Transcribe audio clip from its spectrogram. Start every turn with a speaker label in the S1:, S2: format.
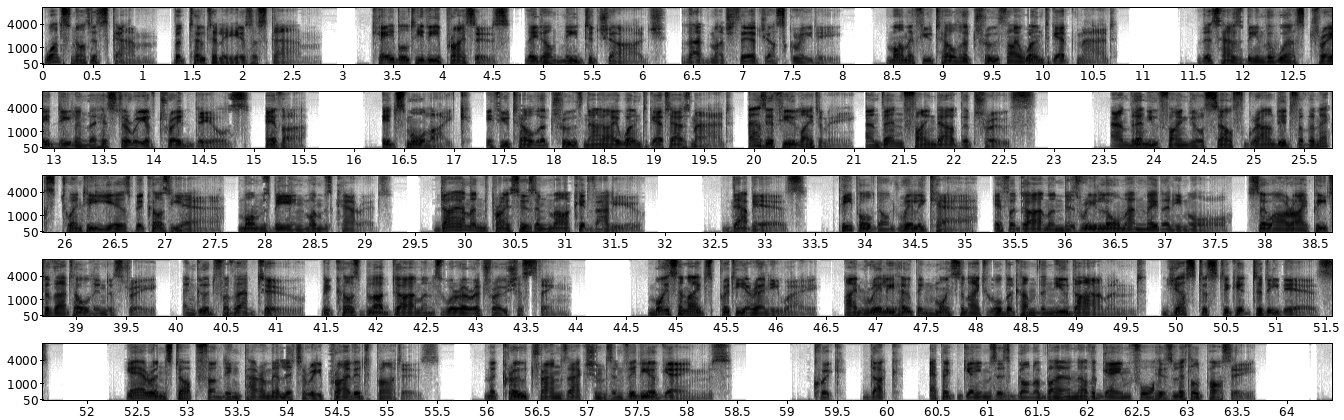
S1: What's not a scam, but totally is a scam? Cable TV prices, they don't need to charge that much they're just greedy. Mom if you tell the truth I won't get mad. This has been the worst trade deal in the history of trade deals, ever. It's more like, if you tell the truth now I won't get as mad as if you lie to me and then find out the truth. And then you find yourself grounded for the next 20 years because yeah, mom's being mom's carrot. Diamond prices and market value. De Beers. People don't really care if a diamond is real or man-made anymore, so RIP to that old industry. And good for that too, because blood diamonds were a atrocious thing. Moissanite's prettier anyway. I'm really hoping moissanite will become the new diamond, just to stick it to De Beers. Yeah and stop funding paramilitary private parties. Microtransactions in video games. Quick, duck, Epic Games is gonna buy another game for his little posse.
